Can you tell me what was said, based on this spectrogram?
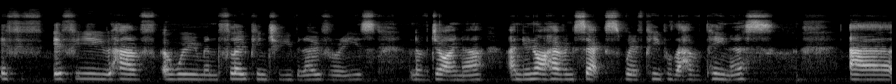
if if you have a womb and fallopian tube and ovaries and a vagina and you're not having sex with people that have a penis uh,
